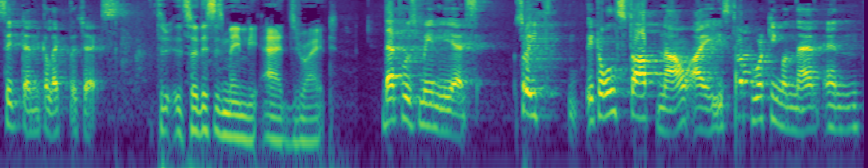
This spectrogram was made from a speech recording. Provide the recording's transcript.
sit and collect the checks So this is mainly ads, right? that was mainly ads. So it it all stopped now. I stopped working on that, and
